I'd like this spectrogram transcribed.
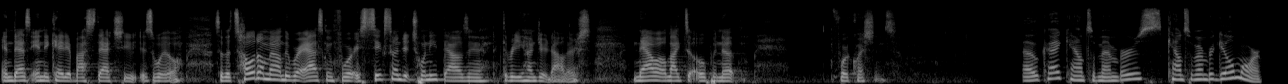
And that's indicated by statute as well. So the total amount that we're asking for is $620,300. Now I'd like to open up for questions. Okay, council members. Councilmember Gilmore.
